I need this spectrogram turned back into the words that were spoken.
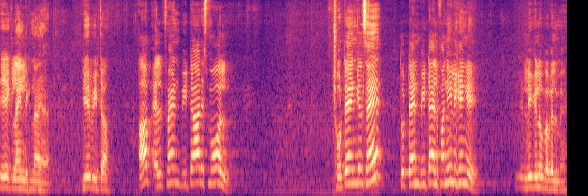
एक लाइन लिखना है यार। ये बीटा। अब alpha and beta are small छोटे एंगल्स हैं तो टेन बीटा अल्फ़ा नहीं लिखेंगे। लिख लो बगल में।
